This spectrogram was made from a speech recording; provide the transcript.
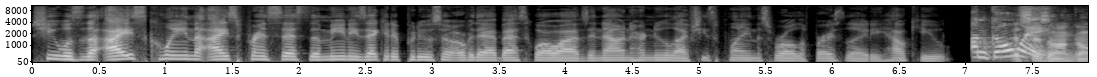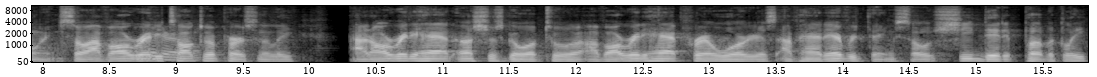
She was the ice queen, the ice princess, the mean executive producer over there at Basketball Wives, and now in her new life, she's playing this role of first lady. How cute! ongoing. This is ongoing. So I've already Literally. talked to her personally. I'd already had ushers go up to her. I've already had prayer warriors. I've had everything. So she did it publicly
